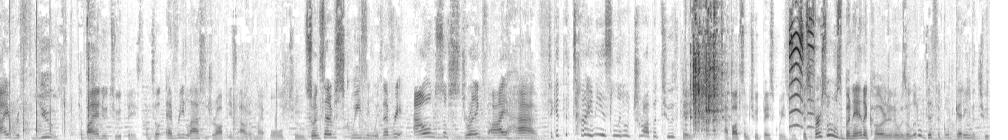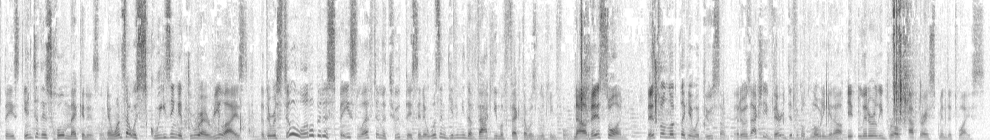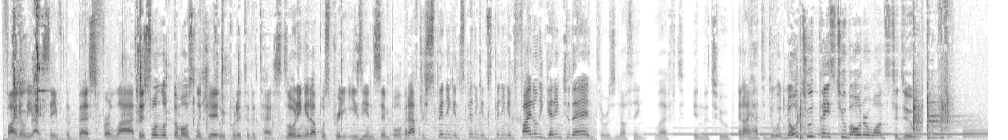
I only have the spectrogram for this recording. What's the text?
I refuse to buy a new toothpaste until every last drop is out of my old tube. So instead of squeezing with every ounce of strength I have to get the tiniest little drop of toothpaste, I bought some toothpaste squeezers. This first one was banana colored and it was a little difficult getting the toothpaste into this whole mechanism. And once I was squeezing it through, I realized that there was still a little bit of space left in the toothpaste and it wasn't giving me the vacuum effect I was looking for. Now this one this one looked like it would do something, but it was actually very difficult loading it up. It literally broke after I spinned it twice. Finally, I saved the best for last. This one looked the most legit, so we put it to the test. Loading it up was pretty easy and simple, but after spinning and spinning and spinning and finally getting to the end, there was nothing left in the tube. And I had to do what no toothpaste tube owner wants to do.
